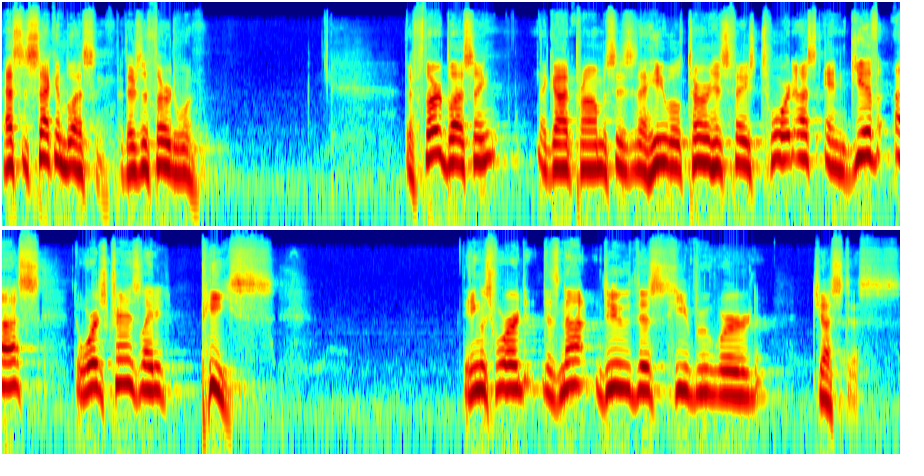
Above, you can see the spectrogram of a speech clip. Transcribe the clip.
That's the second blessing, but there's a third one. The third blessing that God promises is that He will turn His face toward us and give us, the word is translated, peace. The English word does not do this Hebrew word justice.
